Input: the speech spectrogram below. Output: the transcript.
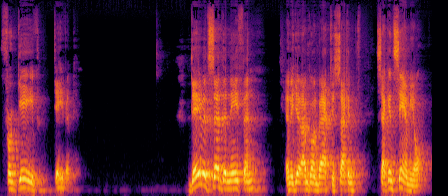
forgave David. David said to Nathan, and again, I'm going back to second, second Samuel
